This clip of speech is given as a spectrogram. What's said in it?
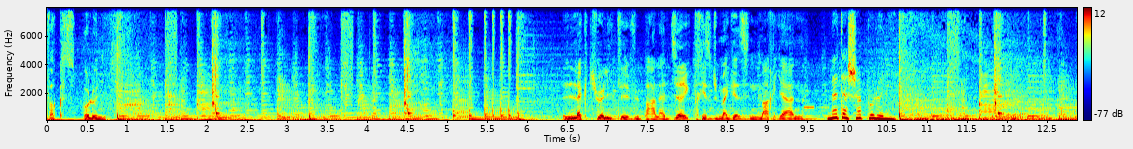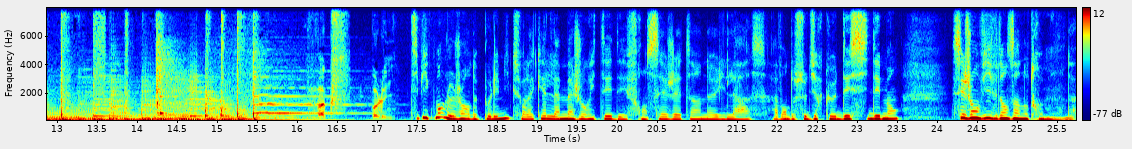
Vox Polony. L'actualité vue par la directrice du magazine Marianne, Natacha Polony. Vox Polony. Typiquement le genre de polémique sur laquelle la majorité des Français jettent un œil las, avant de se dire que décidément, ces gens vivent dans un autre monde.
